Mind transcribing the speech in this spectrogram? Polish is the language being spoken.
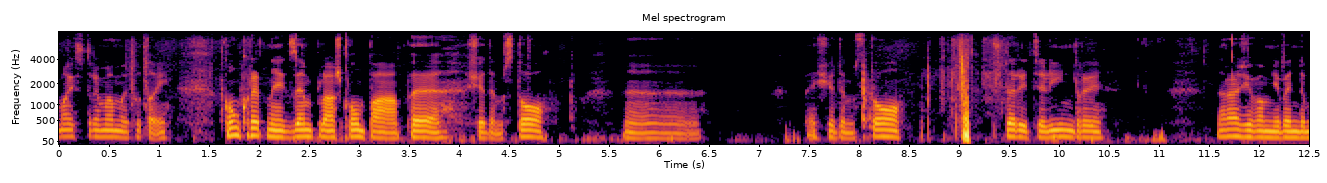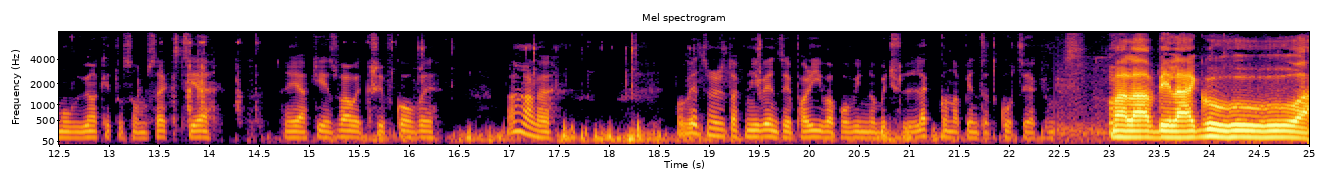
majstry mamy tutaj konkretny egzemplarz pompa P700 e, P700 cztery cylindry. Na razie Wam nie będę mówił jakie tu są sekcje jaki jest wałek krzywkowy ale powiedzmy, że tak mniej więcej paliwa powinno być lekko na 500 kucy jak Malabila gua,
